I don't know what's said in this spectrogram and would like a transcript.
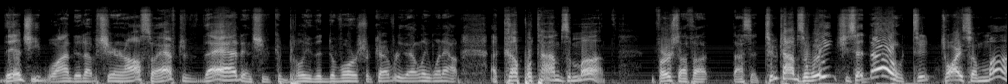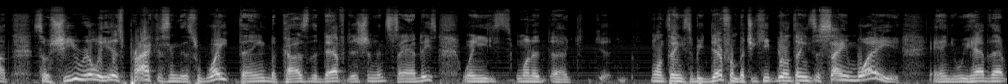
Then she winded up sharing also after that, and she completed the divorce recovery. They only went out a couple times a month. First, I thought, I said, two times a week? She said, no, two, twice a month. So she really is practicing this wait thing because the definition in Sandy's when you want to uh, want things to be different, but you keep doing things the same way, and we have that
